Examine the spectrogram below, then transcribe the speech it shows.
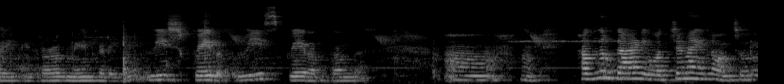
ಐತಿ ಇದ್ರೊಳಗೆ ಮೇಲ್ಗಡೆಗೆ. ವಿ ಸ್ಕ್ವೇರ್ ವಿ ಸ್ಕ್ವೇರ್ ಅಂತಂದು. ಆ, ನೋಡ್ರಿ ಹಗರ್ ಗಾಳಿ ವಜ್ಜನ ಇಲ್ಲ ಒಂಚೂರು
